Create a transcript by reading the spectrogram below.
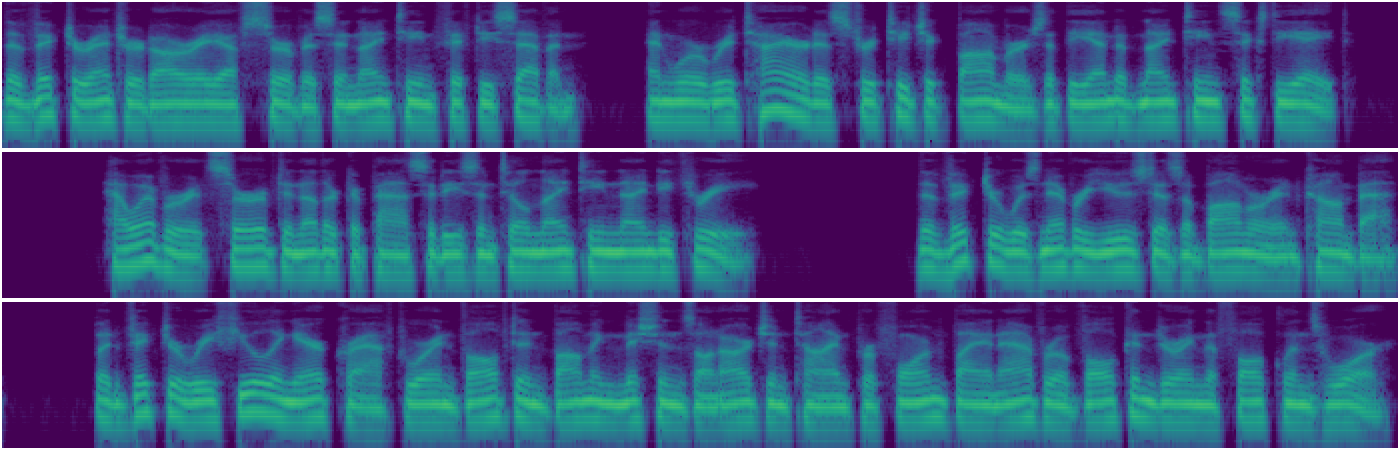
The Victor entered RAF service in 1957, and were retired as strategic bombers at the end of 1968. However it served in other capacities until 1993. The Victor was never used as a bomber in combat, but Victor refueling aircraft were involved in bombing missions on Argentine performed by an Avro Vulcan during the Falklands War.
